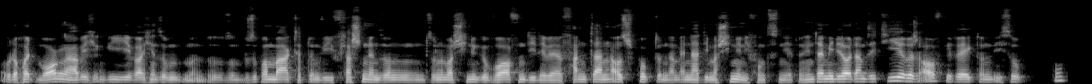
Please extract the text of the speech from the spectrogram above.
oder heute Morgen habe ich irgendwie, war ich in so einem, so einem Supermarkt, habe irgendwie Flaschen in so, ein, so, eine Maschine geworfen, die der Pfand dann ausspuckt und am Ende hat die Maschine nicht funktioniert. Und hinter mir die Leute haben sich tierisch aufgeregt und ich so, oh,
